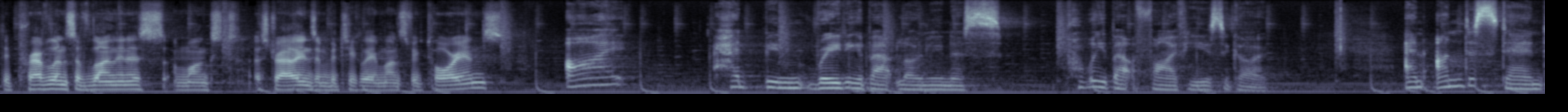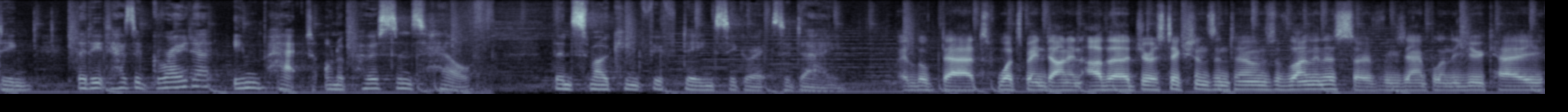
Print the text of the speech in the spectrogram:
the prevalence of loneliness amongst Australians and particularly amongst Victorians. I had been reading about loneliness probably about five years ago and understanding that it has a greater impact on a person's health than smoking 15 cigarettes a day. It looked at what's been done in other jurisdictions in terms of loneliness. So, for example, in the UK,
